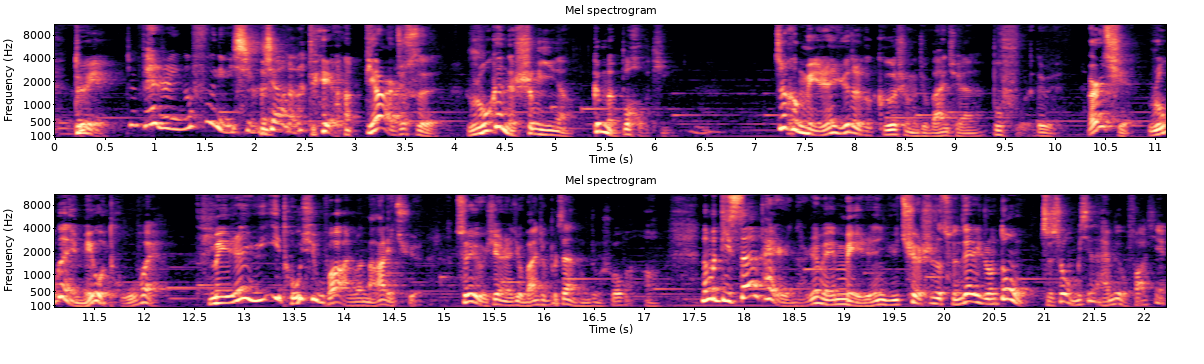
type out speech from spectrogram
子，对，就变成一个妇女形象了。对呀、啊，第二就是如艮的声音啊，根本不好听，这和美人鱼的这个歌声就完全不符了，对不对？而且如艮也没有头发呀，美人鱼一头秀发，你说哪里去？所以有些人就完全不赞同这种说法啊。那么第三派人呢，认为美人鱼确实是存在的一种动物，只是我们现在还没有发现。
